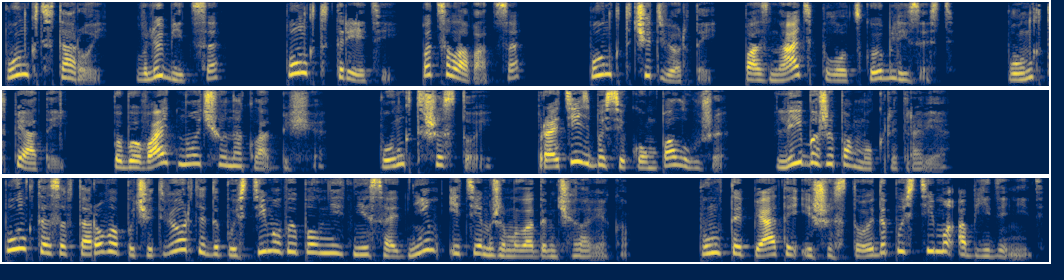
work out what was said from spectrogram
Пункт второй – влюбиться. Пункт третий – поцеловаться. Пункт четвертый – познать плотскую близость. Пункт пятый – побывать ночью на кладбище. Пункт шестой – пройтись босиком по луже, либо же по мокрой траве. Пункты со второго по четвертый допустимо выполнить не с одним и тем же молодым человеком. Пункты пятый и шестой допустимо объединить.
